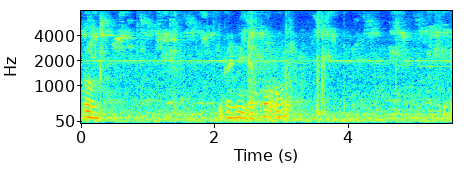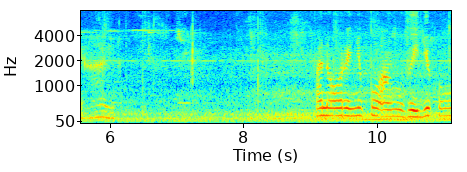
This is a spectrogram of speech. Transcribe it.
Oh. Ganda po, oh. Yan. Panoorin niyo po ang video ko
